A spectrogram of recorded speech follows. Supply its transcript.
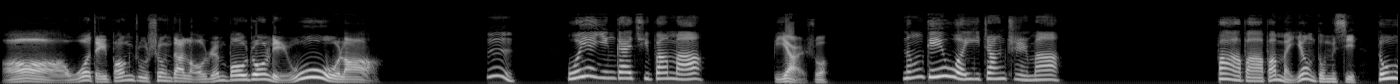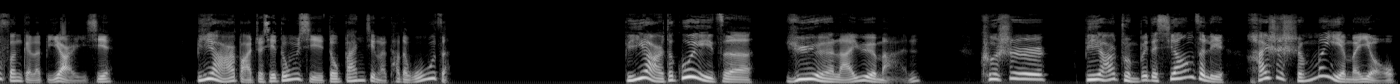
哦，我得帮助圣诞老人包装礼物了。”“嗯，我也应该去帮忙。”比尔说。“能给我一张纸吗？”爸爸把每样东西都分给了比尔一些，比尔把这些东西都搬进了他的屋子。比尔的柜子越来越满，可是比尔准备的箱子里还是什么也没有。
